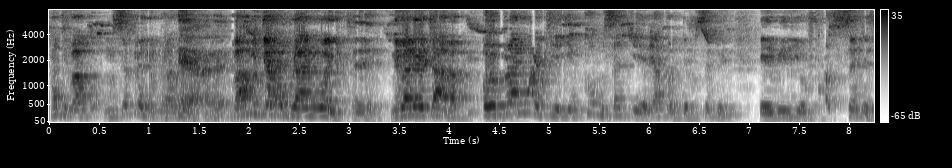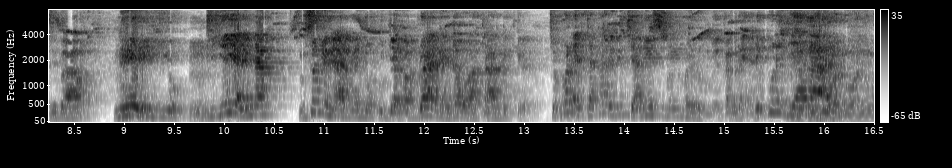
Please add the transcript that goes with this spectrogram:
Anti bako museveni omulala. Yeah, bamujjako brand white Eh. ne baleeta ababbi. Oyo brand white ye yekka omusajja yali akoledde museveni ebiriyo of course sente zibaawo naye ebiriyo nti ye yalina museveni agenda okujja nga brand alina watandikira. Kyokola ettaka liri kyaliyo simanyi mayiro mumeka nga yaligula Wano, wano, ebyalaali wano.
